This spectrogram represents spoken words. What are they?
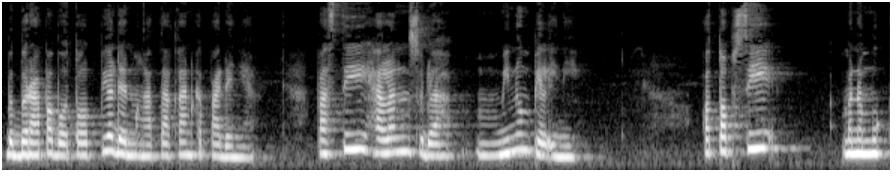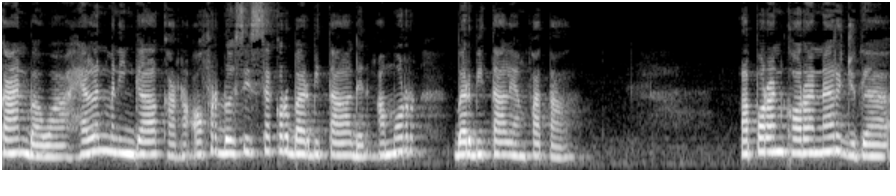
beberapa botol pil dan mengatakan kepadanya, "Pasti Helen sudah minum pil ini." Otopsi menemukan bahwa Helen meninggal karena overdosis sekor barbital dan amor barbital yang fatal. Laporan coroner juga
